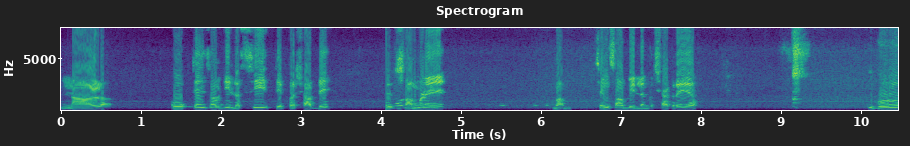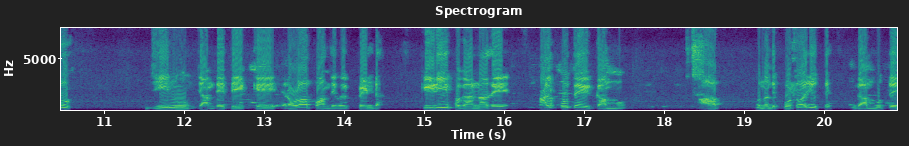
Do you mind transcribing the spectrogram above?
ਨਾਲ ਕੋਕਤੇ ਦੀ ਸਬਜ਼ੀ ਲੱਸੀ ਤੇ ਪ੍ਰਸ਼ਾਦੇ। ਤੇ ਸਾਹਮਣੇ ਸਿੰਘ ਸਾਹਿਬ ਵੀ ਲੰਗਰ ਛਕ ਰਹੇ ਆ। ਗੁਰੂ ਜੀ ਨੂੰ ਜਾਂਦੇ ਦੇਖ ਕੇ ਰੌਲਾ ਪਾਉਂਦੇ ਹੋਏ ਪਿੰਡ ਕੀੜੀ ਫਗਾਨਾ ਦੇ ਅਲਪੂ ਤੇ ਗਾਮੂ ਆਪ ਉਹਨਾਂ ਦੀ ਫੋਟੋ ਆ ਜੀ ਉੱਤੇ। ਗਾਮੂ ਤੇ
